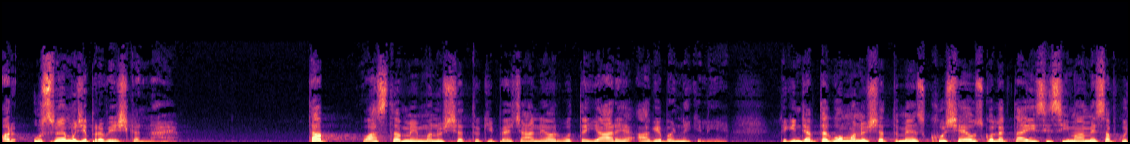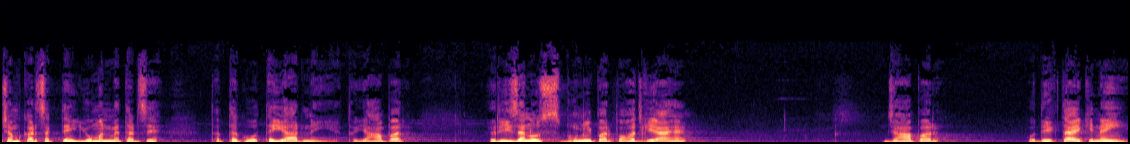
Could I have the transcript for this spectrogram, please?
और उसमें मुझे प्रवेश करना है। तब वास्तव में मनुष्यत्व की पहचान है और वो तैयार है आगे बढ़ने के लिए। लेकिन जब तक वो मनुष्यत्व में खुश है, उसको लगता है इसी सीमा में सब कुछ हम कर सकते हैं ह्यूमन मेथड से तब तक वो तैयार नहीं है। तो यहाँ पर रीजन उस भूमि पर पहुँच गया है, जहाँ पर वो देखता है कि नहीं,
